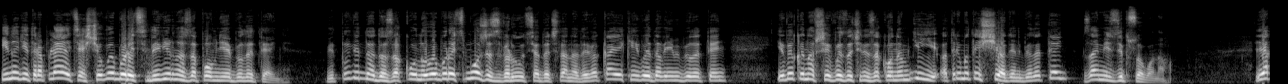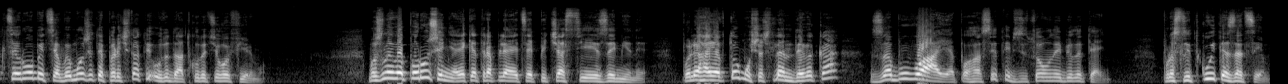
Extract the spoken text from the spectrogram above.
Іноді трапляється, що виборець невірно заповнює бюлетень. Відповідно до закону, виборець може звернутися до члена ДВК, який видав йому бюлетень, і, виконавши визначений законом дії, отримати ще один бюлетень замість зіпсованого. Як це робиться, ви можете перечитати у додатку до цього фільму. Можливе порушення, яке трапляється під час цієї заміни, полягає в тому, що член ДВК забуває погасити зіпсований бюлетень. Прослідкуйте за цим.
